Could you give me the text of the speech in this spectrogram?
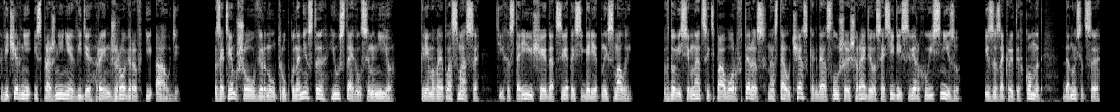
вечерние испражнения в виде рейндж-роверов и Ауди. Затем Шоу вернул трубку на место и уставился на нее. Кремовая пластмасса, тихо стареющая до цвета сигаретной смолы. В доме 17 по Ворф Террас настал час, когда слушаешь радио соседей сверху и снизу. Из-за закрытых комнат доносятся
